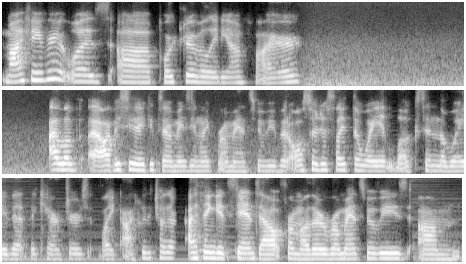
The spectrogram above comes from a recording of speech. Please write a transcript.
My favorite was uh, Portrait of a Lady on Fire. I love obviously like it's an amazing like romance movie, but also just like the way it looks and the way that the characters like act with each other. I think it stands out from other romance movies. Um,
